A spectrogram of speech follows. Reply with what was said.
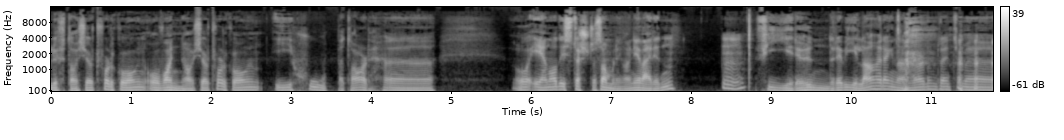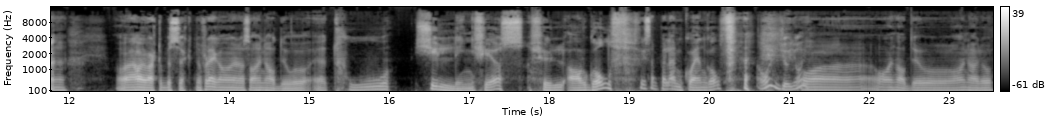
luftavkjørt folkevogn og vannavkjørt folkevogn i hopetall. Eh, og en av de største samlingene i verden. mm. 400 biler, regner jeg vel omtrent med. Og jeg har jo vært og besøkt ham flere ganger. Altså, han hadde jo eh, to kyllingfjøs full av Golf, f.eks. MK1 Golf. Oi, oi, oi. Og, og han hadde jo Han har jo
